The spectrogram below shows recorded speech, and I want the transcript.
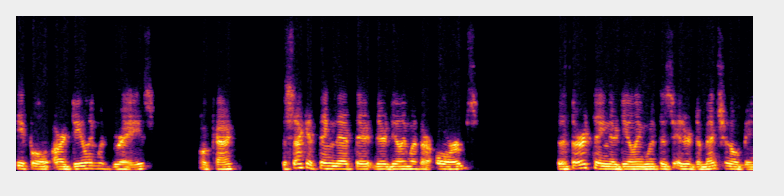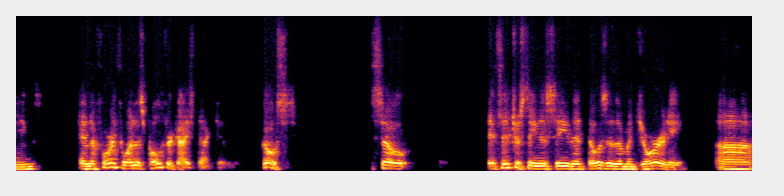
people are dealing with grays. Okay. The second thing that they're, they're dealing with are orbs. The third thing they're dealing with is interdimensional beings. And the fourth one is poltergeist activity, ghosts. So it's interesting to see that those are the majority uh,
